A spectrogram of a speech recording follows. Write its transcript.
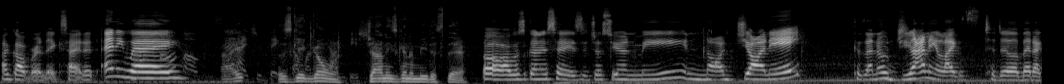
I got really excited. Anyway, oh, Alright, let's get going. Johnny's gonna meet us there. oh, I was gonna say, is it just you and me, not Johnny? Because I know Johnny likes to do a bit of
